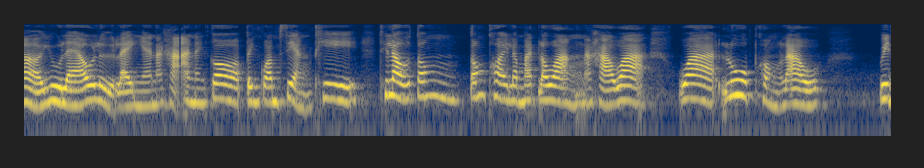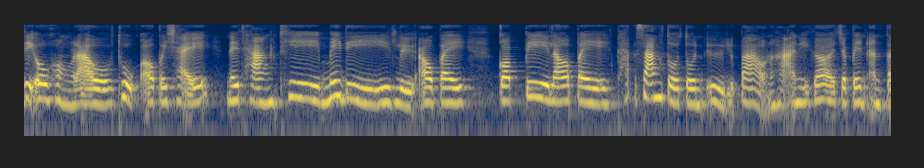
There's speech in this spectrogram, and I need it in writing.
อ่ออยู่แล้วหรืออะไรเงี้ยนะคะ อันนั้นก็เป็นความเสี่ยงที่ที่เราต้องต้องคอยระมัดระวังนะคะว่าว่ารูปของเราวิดีโอของเราถูกเอาไปใช้ในทางที่ไม่ดีหรือเอาไปก๊อปปี้แล้วไปสร้างตัวตนอื่นหรือเปล่านะคะ อันนี้ก็จะเป็นอันต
